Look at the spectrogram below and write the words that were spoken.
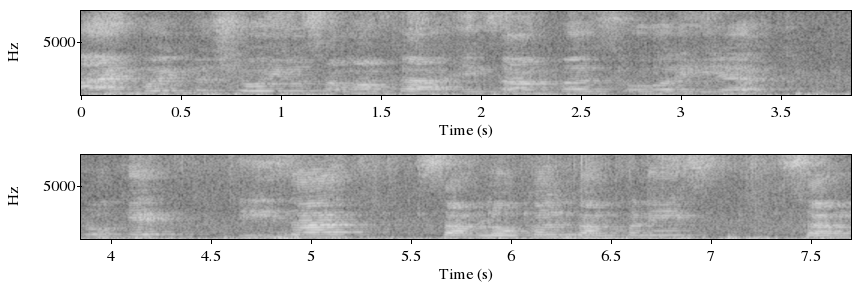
I am going to show you some of the examples over here. Okay, these are some local companies, some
